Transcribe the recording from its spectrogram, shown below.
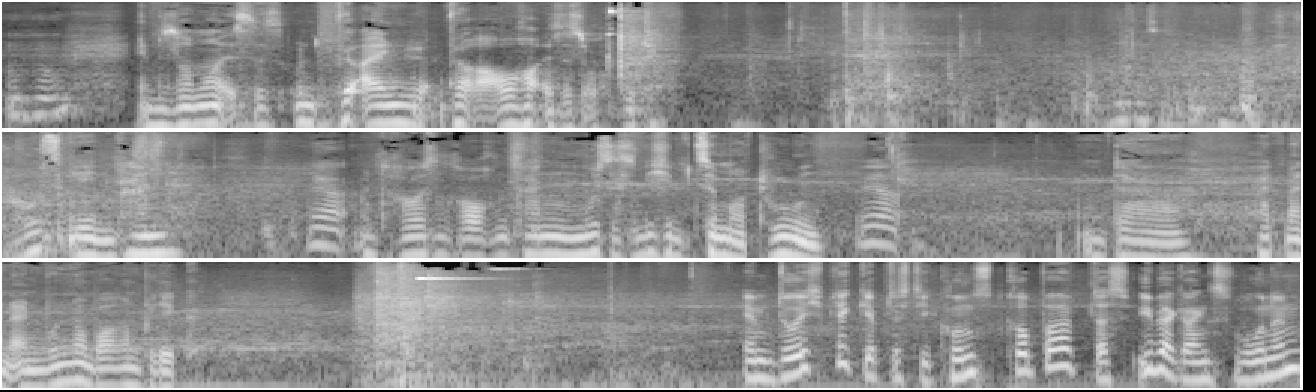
Mhm. Im Sommer ist es, und für einen für Raucher ist es auch gut. Und dass man rausgehen kann ja. und draußen rauchen kann, muss es nicht im Zimmer tun. Ja. Und da hat man einen wunderbaren Blick. Im Durchblick gibt es die Kunstgruppe, das Übergangswohnen,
